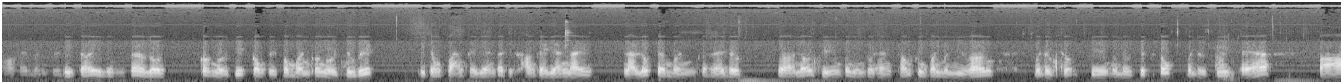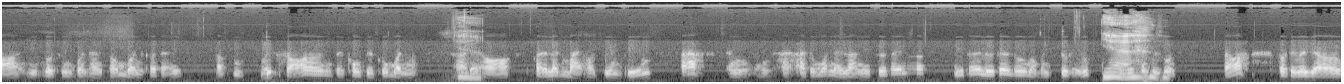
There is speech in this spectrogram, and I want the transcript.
họ thấy mình cứ đi tới luôn tới luôn có người biết công việc của mình có người chưa biết. Thì trong khoảng thời gian đó thì khoảng thời gian này là lúc để mình có thể được uh, nói chuyện với những người hàng xóm xung quanh mình nhiều hơn. Mình được trò chuyện mình được tiếp xúc mình được chia sẻ. Và những người xung quanh hàng xóm mình có thể uh, biết rõ hơn về công việc của mình à, để họ có thể lên mạng họ tìm kiếm. À thằng hà trung quanh này là người tôi thấy nó đi tới lui tới lui mà mình chưa hiểu yeah. công việc của đó rồi thì bây giờ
